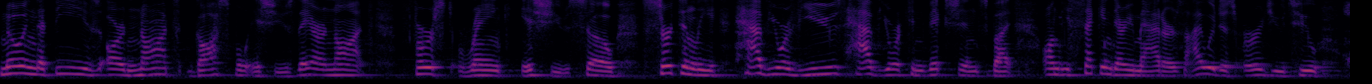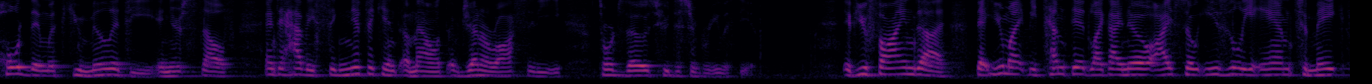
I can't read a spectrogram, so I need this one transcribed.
knowing that these are not gospel issues. They are not first rank issues. So, certainly have your views, have your convictions, but on these secondary matters, I would just urge you to hold them with humility in yourself and to have a significant amount of generosity towards those who disagree with you. If you find uh, that you might be tempted, like I know I so easily am, to make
